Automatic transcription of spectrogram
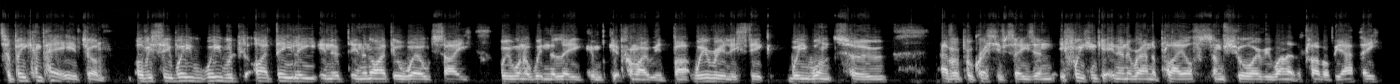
To be competitive, John. Obviously, we, we would ideally, in, a, in an ideal world, say we want to win the league and get promoted. But we're realistic. We want to have a progressive season. If we can get in and around the playoffs, I'm sure everyone at the club will be happy.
